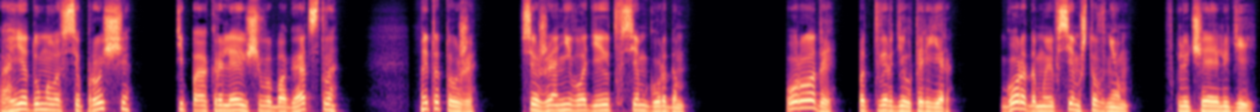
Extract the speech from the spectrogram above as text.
А я думала, все проще, типа окрыляющего богатства». Это тоже. Все же они владеют всем городом. «Уроды!» — подтвердил терьер. «Городом и всем, что в нем, включая людей.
